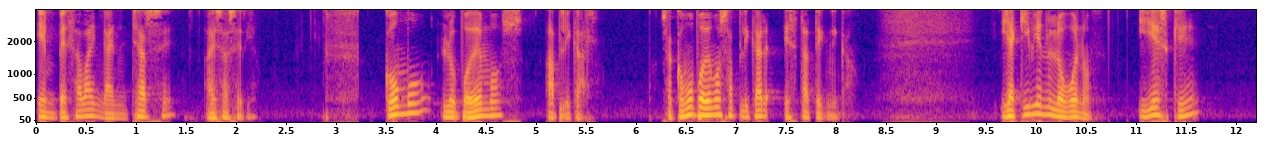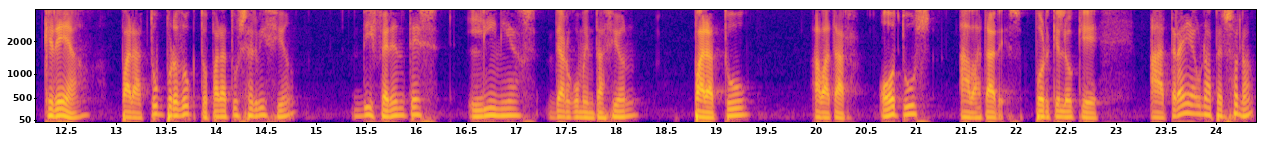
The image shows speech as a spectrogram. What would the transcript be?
empezaba a engancharse a esa serie. ¿Cómo lo podemos aplicar? O sea, ¿cómo podemos aplicar esta técnica? Y aquí viene lo bueno, y es que crea para tu producto, para tu servicio, diferentes líneas de argumentación para tu avatar o tus avatares. Porque lo que atrae a una persona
